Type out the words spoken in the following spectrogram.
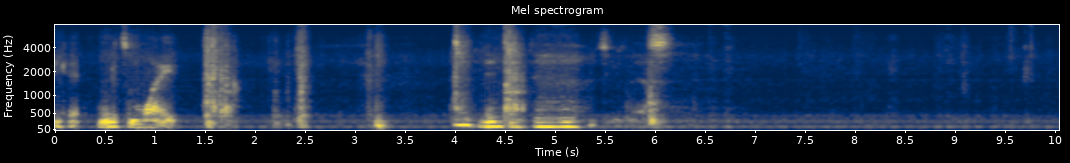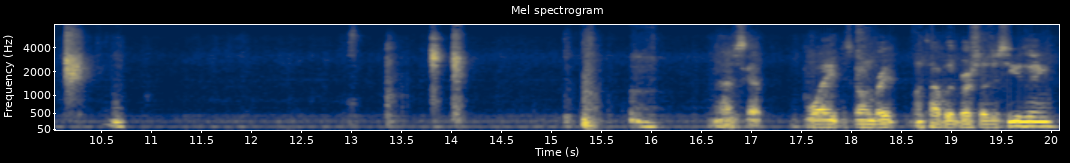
Okay, get some white. Let's use this. I just got white just going right on top of the brush I was just using.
